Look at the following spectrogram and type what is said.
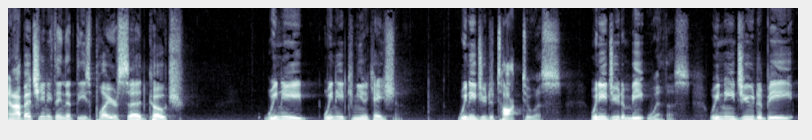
And I bet you anything that these players said, Coach, we need we need communication. We need you to talk to us. We need you to meet with us. We need you to be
